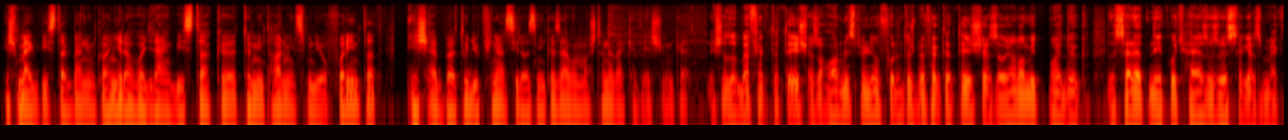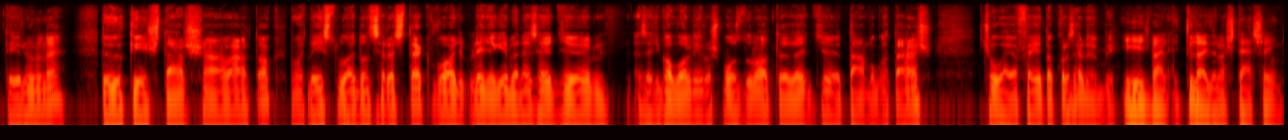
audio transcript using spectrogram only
és megbíztak bennünk annyira, hogy ránk bíztak ö, több mint 30 millió forintot, és ebből tudjuk finanszírozni igazából most a növekedésünket. És ez a befektetés, ez a 30 millió forintos befektetés, ez olyan, amit majd ők szeretnék, hogyha ez az összeg ez megtérülne, tőkés társá váltak, vagy résztulajdon szereztek, vagy lényegében ez egy, ez egy gavalléros mozdulat, ez egy támogatás, csóválja a fejét, akkor az előbbi. Így van, tulajdonos társaink.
